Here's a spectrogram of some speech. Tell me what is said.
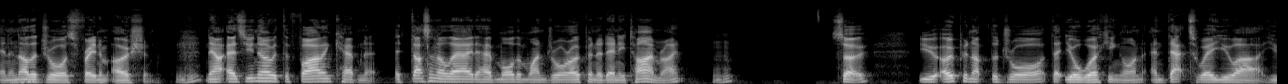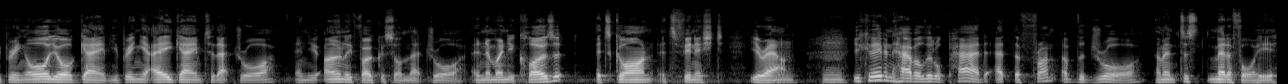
and another mm-hmm. drawer is Freedom Ocean. Mm-hmm. Now, as you know, with the filing cabinet, it doesn't allow you to have more than one drawer open at any time, right? Mm-hmm. So you open up the drawer that you're working on, and that's where you are. You bring all your game, you bring your A game to that drawer, and you only focus on that drawer. And then when you close it, it's gone, it's finished, you're out. Mm-hmm. You can even have a little pad at the front of the drawer. I mean, just metaphor here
